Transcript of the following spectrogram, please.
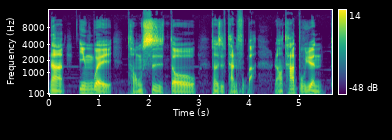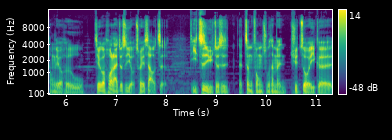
那因为同事都算是贪腐吧，然后他不愿同流合污，结果后来就是有吹哨者，以至于就是正风出他们去做一个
